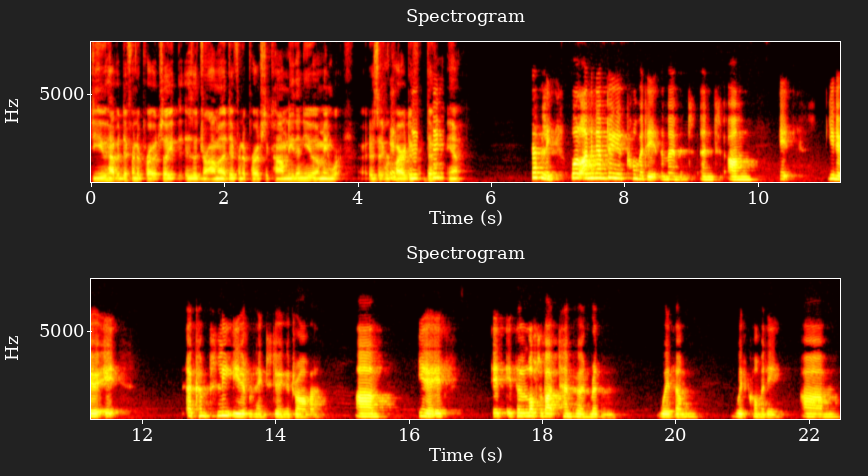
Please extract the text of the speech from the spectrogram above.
do you have a different approach? Like, is a drama a different approach to comedy than you? I mean, does it require yeah, different, different? Yeah. Definitely. Well, I mean, I'm doing a comedy at the moment, and um, it's you know it's a completely different thing to doing a drama. Um, you know, it's it, it's a lot about tempo and rhythm with um with comedy, um,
